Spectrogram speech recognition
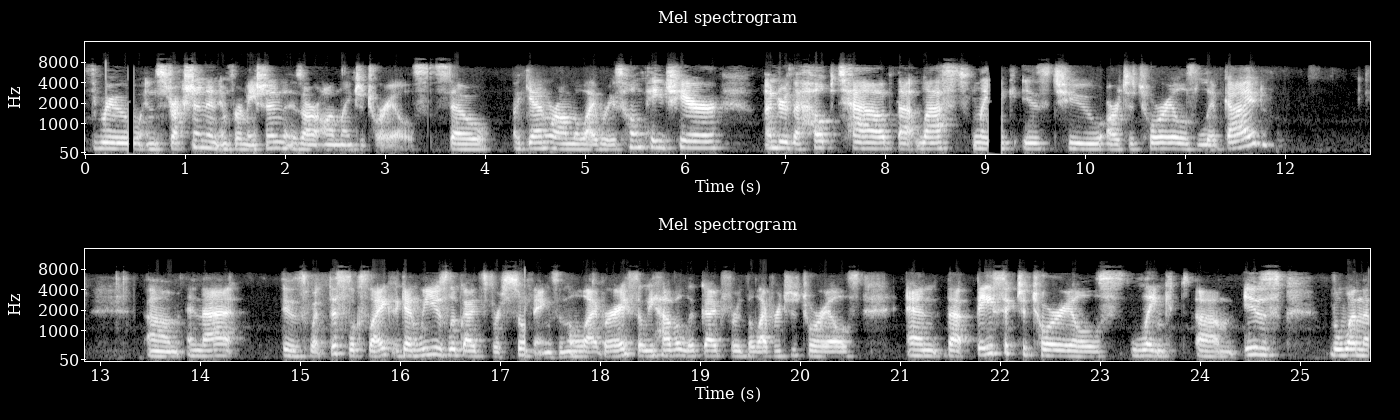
through instruction and information is our online tutorials. So again, we're on the library's homepage here. Under the Help tab, that last link is to our tutorials LibGuide. Um, and that is what this looks like. Again, we use LibGuides for so many things in the library. So we have a LibGuide for the library tutorials. And that basic tutorials link um, is the one that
